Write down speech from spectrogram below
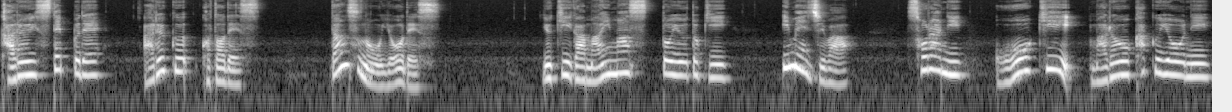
軽いステップで歩くことです。ダンスのようです。雪が舞いますという時イメージは空に大きい丸を描くように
